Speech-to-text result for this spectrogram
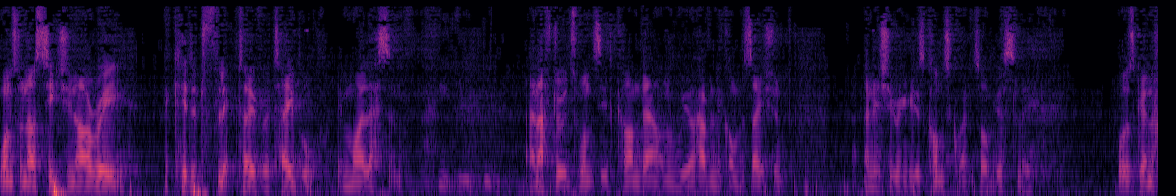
Once when I was teaching RE, a kid had flipped over a table in my lesson. And afterwards, once he'd calmed down and we were having the conversation and issuing his consequence, obviously, what was going on?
